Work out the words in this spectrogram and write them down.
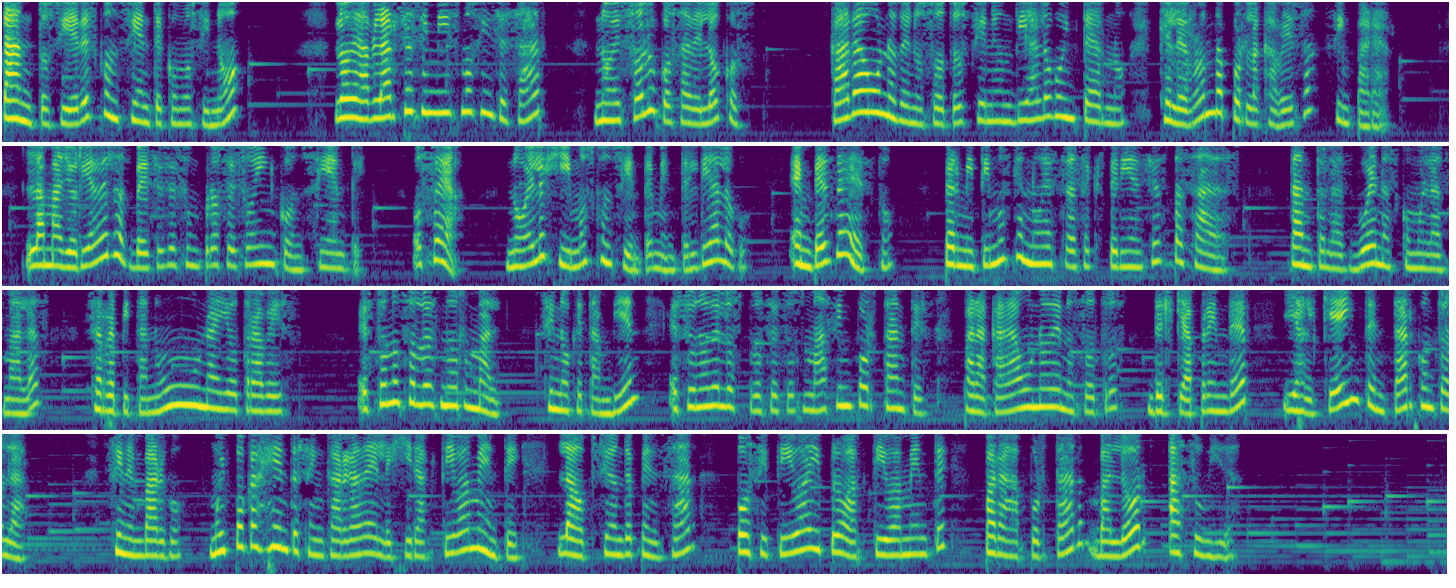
Tanto si eres consciente como si no, lo de hablarse a sí mismo sin cesar no es solo cosa de locos. Cada uno de nosotros tiene un diálogo interno que le ronda por la cabeza sin parar. La mayoría de las veces es un proceso inconsciente, o sea, no elegimos conscientemente el diálogo. En vez de esto, permitimos que nuestras experiencias pasadas, tanto las buenas como las malas, se repitan una y otra vez. Esto no solo es normal, sino que también es uno de los procesos más importantes para cada uno de nosotros del que aprender y al que intentar controlar. Sin embargo, muy poca gente se encarga de elegir activamente la opción de pensar positiva y proactivamente para aportar valor a su vida.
